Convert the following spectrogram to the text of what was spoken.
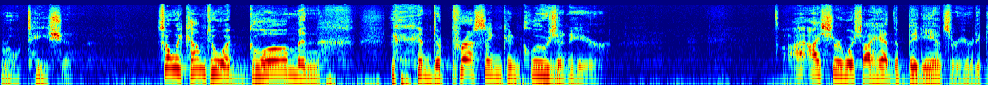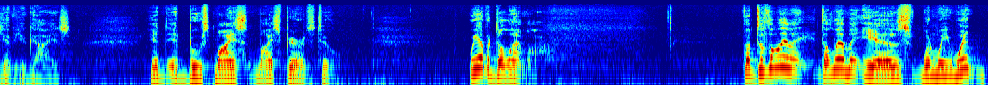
rotation. So we come to a glum and, and depressing conclusion here. I, I, sure wish I had the big answer here to give you guys. It, it boosts my, my spirits too. We have a dilemma. The dilemma, dilemma is when we went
